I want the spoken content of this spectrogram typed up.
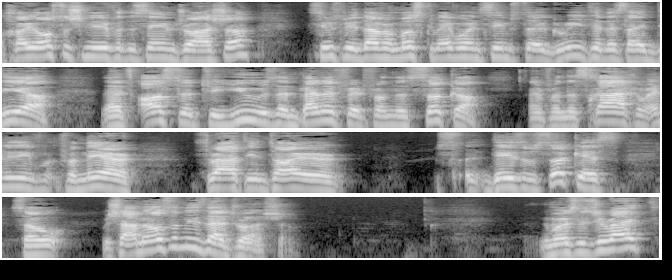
Lachi also needed for the same drasha. Seems to be a davar muskim. Everyone seems to agree to this idea that it's also to use and benefit from the sukkah and from the schach or anything from there throughout the entire days of sukkahs. So Shami also needs that drasha. Gemara says, you're right.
